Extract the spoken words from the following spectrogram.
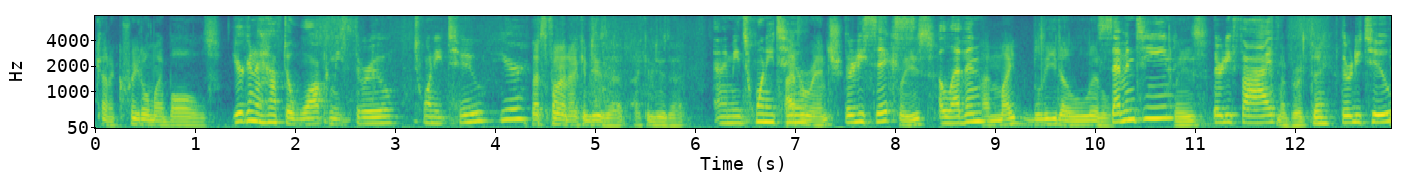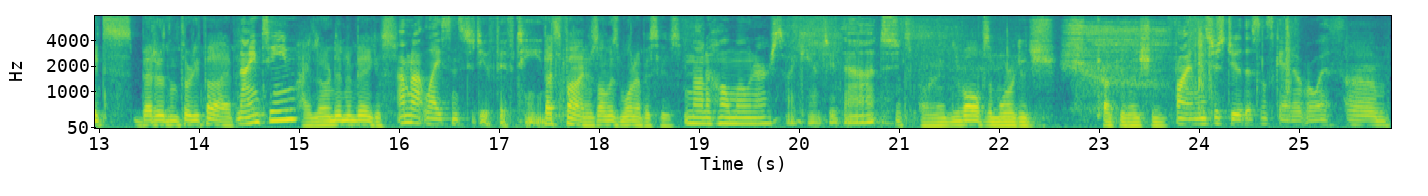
kind of cradle my balls. You're gonna have to walk me through 22 here. That's fine. I can do that. I can do that. And I mean 22. I have a wrench. 36. Please. 11. I might bleed a little. 17. Please. 35. My birthday? 32. It's better than 35. 19. I learned it in Vegas. I'm not licensed to do 15. That's fine, as long as one of us is. I'm not a homeowner, so I can't do that. That's fine. It involves a mortgage calculation. Fine, let's just do this. Let's get it over with. Um,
